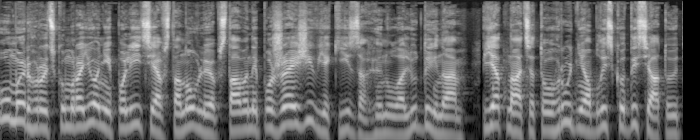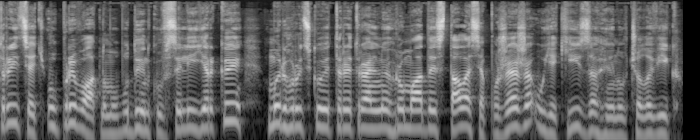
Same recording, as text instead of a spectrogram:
У Миргородському районі поліція встановлює обставини пожежі, в якій загинула людина. 15 грудня близько 10.30 у приватному будинку в селі Ярки Миргородської територіальної громади сталася пожежа, у якій загинув чоловік.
